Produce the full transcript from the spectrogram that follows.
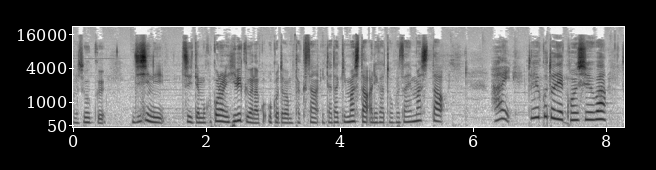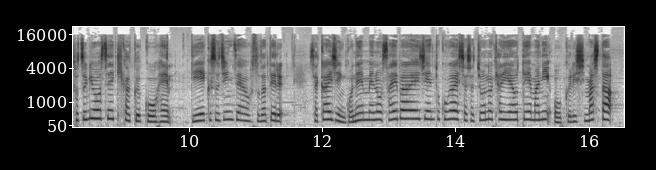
あのすごく自身についても心に響くようなお言葉もたくさんいただきました。ありがとうございました。はい。ということで今週は卒業生企画後編 DX 人材を育てる社会人5年目のサイバーエージェント子会社社長のキャリアをテーマにお送りしました。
